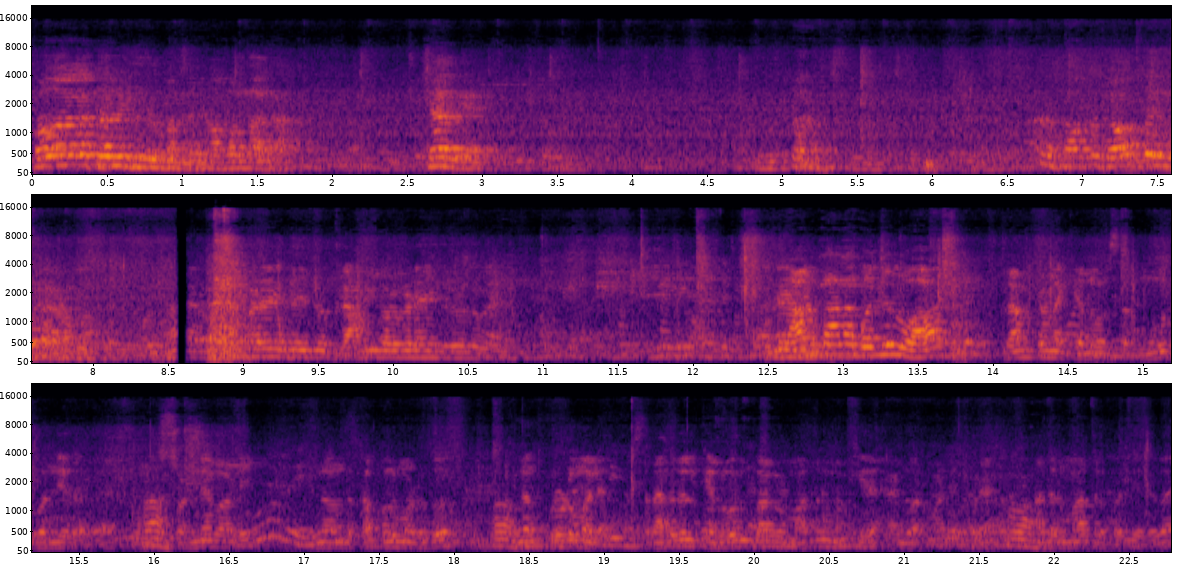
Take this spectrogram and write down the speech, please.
ಹೋದಾಗ ಕಳುಹಿಸಿದ್ರು ಬಂದೆ ನಾವು ಬಂದಾಗ. ಚೇರ್ಗೆ ಸ್ವಲ್ಪ ಜವಾಬ್ದಾರಿ ಗ್ರಾಮದೊಳಗಡೆ ಇದ್ರು ರಾಮಕಾನ ಬಂದಿಲ್ವಾ? ಠಾಣ ಕೆಲವು ಸರ್ ಮೂರು ಬಂದಿದ್ದಾವೆ ಒಂದು ಸೊನ್ನೆ ಮಾಡಿ ಇನ್ನೊಂದು ಕಪಲ್ ಮಾಡೋದು ಇನ್ನೊಂದು ಕುರುಡುಮಲೆ ಸರ್ ಅದರಲ್ಲಿ ಕೆಲವೊಂದು ಭಾಗ ಮಾತ್ರ ನಮಗೆ ಹ್ಯಾಂಡ್ ಓವರ್ ಮಾಡಿದ್ದಾರೆ ಅದ್ರ ಮಾತ್ರ ಬಂದಿದ್ದಾವೆ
